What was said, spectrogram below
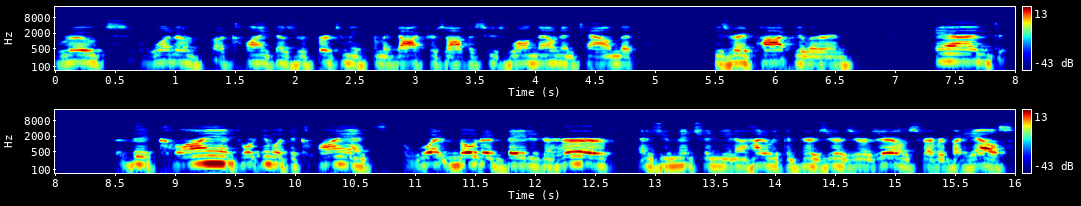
wrote one of a client that was referred to me from a doctor's office who's well known in town that he's very popular and and the client working with the client what motivated her as you mentioned you know how do we compare zero zero zeros for everybody else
